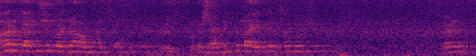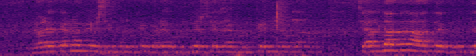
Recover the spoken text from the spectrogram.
ਹਰ ਗੱਲ 'ਚ ਵੱਡਾ ਹੋਣਾ ਚਾਹੁੰਦੇ ਹਾਂ। ਸਾਡੀ ਭਲਾਈ ਕਿੱਥੋਂ ਹੋਈ ਫਿਰ ਨਾਲੇ ਕਹਿੰਦਾ ਵੀ ਅਸੀਂ ਮੁੜ ਕੇ ਬੜੇ ਗੁਰਦੇ ਚੱਲੇ ਮੁੜ ਕੇ ਨਹੀਂ ਆਉਣਾ। ਚੱਲਦਾ ਵਿਧਾਨ ਦੇ ਵਿਰੁੱਧ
